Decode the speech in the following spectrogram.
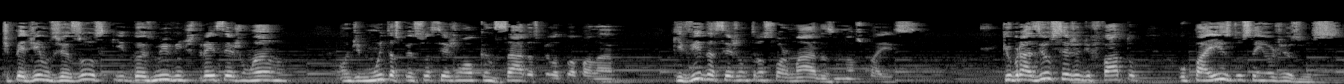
Te pedimos, Jesus, que 2023 seja um ano onde muitas pessoas sejam alcançadas pela tua palavra que vidas sejam transformadas no nosso país. Que o Brasil seja de fato o país do Senhor Jesus.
